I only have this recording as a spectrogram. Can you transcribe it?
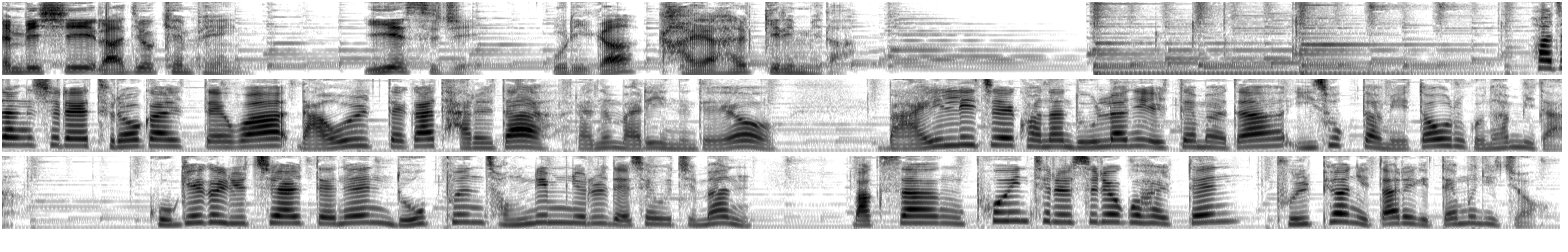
MBC 라디오 캠페인 ESG 우리가 가야 할 길입니다. 화장실에 들어갈 때와 나올 때가 다르다라는 말이 있는데요. 마일리지에 관한 논란이 일 때마다 이 속담이 떠오르곤 합니다. 고객을 유치할 때는 높은 적립률을 내세우지만 막상 포인트를 쓰려고 할 땐 불편이 따르기 때문이죠.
